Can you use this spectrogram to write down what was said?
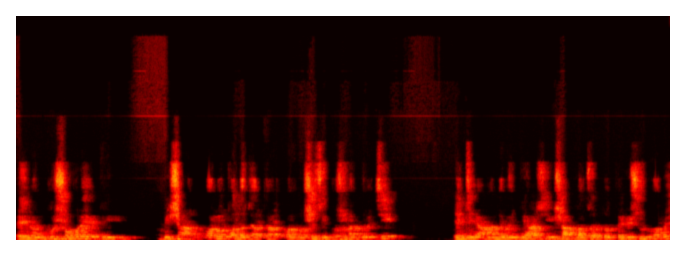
এই রংপুর শহরে একটি বিশাল গণপদযাত্রার কর্মসূচি ঘোষণা করেছি। এটি আমাদের ঐতিহাসিক শাপলা চত্বর থেকে শুরু হবে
